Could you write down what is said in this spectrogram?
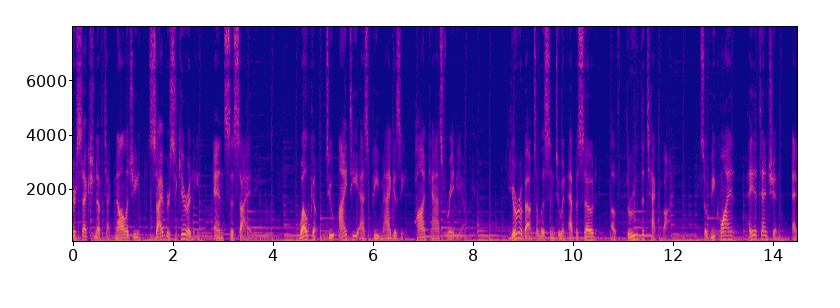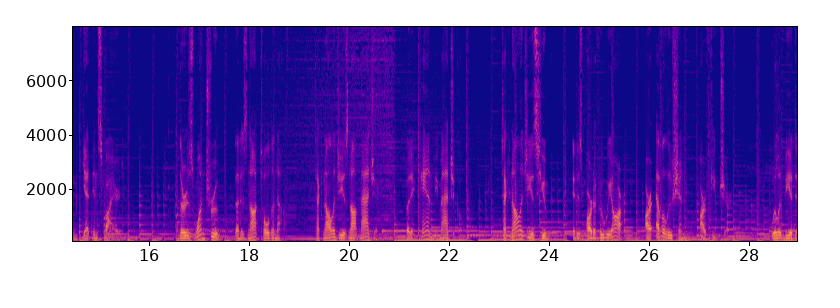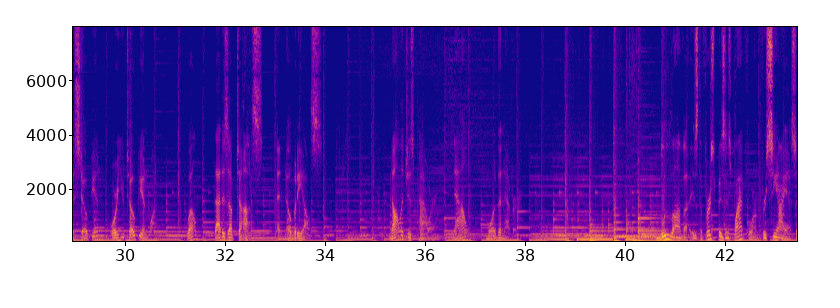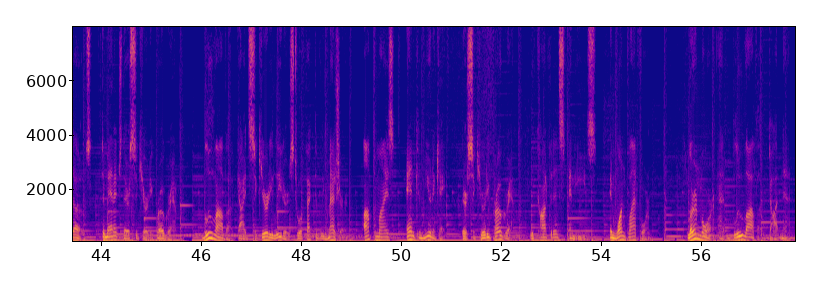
Intersection of technology, cybersecurity, and society. Welcome to ITSP Magazine Podcast Radio. You're about to listen to an episode of Through the Tech Vine. So be quiet, pay attention, and get inspired. There is one truth that is not told enough technology is not magic, but it can be magical. Technology is human, it is part of who we are, our evolution, our future. Will it be a dystopian or utopian one? Well, that is up to us and nobody else. Knowledge is power, now more than ever. Blue Lava is the first business platform for CISOs to manage their security program. Blue Lava guides security leaders to effectively measure, optimize, and communicate their security program with confidence and ease in one platform. Learn more at bluelava.net.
